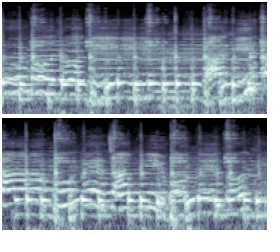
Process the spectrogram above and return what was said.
শুনো যদি। আর কি তাও বুকে চাপি হতে যদি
